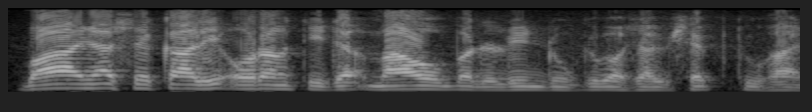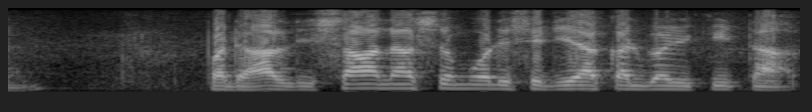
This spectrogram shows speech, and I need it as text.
banyak sekali orang tidak mau berlindung ke bawah sayap Tuhan. Padahal di sana semua disediakan bagi kita.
